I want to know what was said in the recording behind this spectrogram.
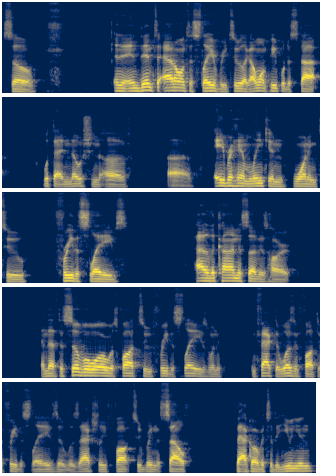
So, and and then to add on to slavery too, like I want people to stop with that notion of uh, Abraham Lincoln wanting to free the slaves out of the kindness of his heart, and that the Civil War was fought to free the slaves when, in fact, it wasn't fought to free the slaves. It was actually fought to bring the South back over to the Union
